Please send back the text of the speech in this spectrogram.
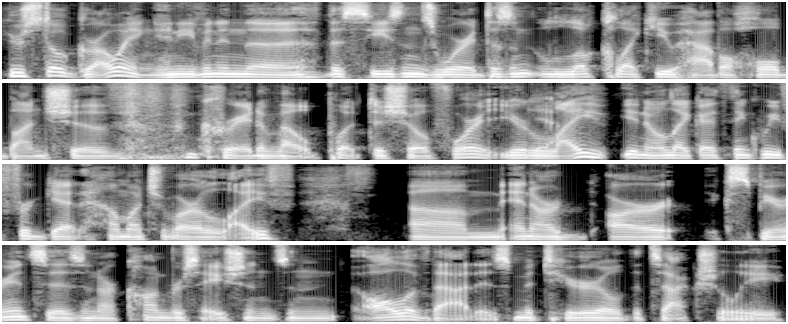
you're still growing and even in the the seasons where it doesn't look like you have a whole bunch of creative output to show for it your yeah. life you know like i think we forget how much of our life um, and our our experiences and our conversations and all of that is material that's actually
